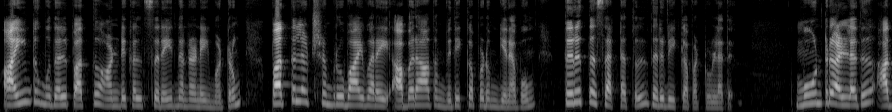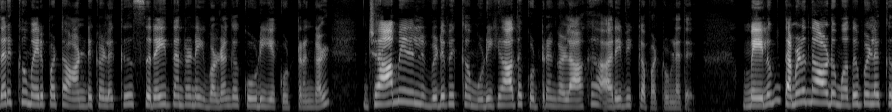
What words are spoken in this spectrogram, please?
ஐந்து முதல் பத்து ஆண்டுகள் சிறை தண்டனை மற்றும் பத்து லட்சம் ரூபாய் வரை அபராதம் விதிக்கப்படும் எனவும் திருத்த சட்டத்தில் தெரிவிக்கப்பட்டுள்ளது. மூன்று அல்லது அதற்கு மேற்பட்ட ஆண்டுகளுக்கு சிறை தண்டனை வழங்கக்கூடிய குற்றங்கள் ஜாமீனில் விடுவிக்க முடியாத குற்றங்களாக அறிவிக்கப்பட்டுள்ளது. மேலும் தமிழ்நாடு மதுவிலக்கு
